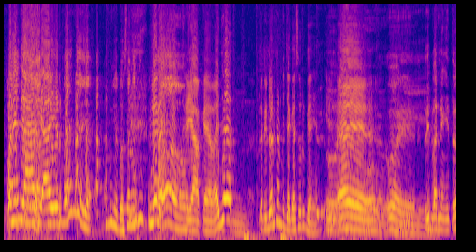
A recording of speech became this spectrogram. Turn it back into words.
Panitia hari air. Nanya ya, punya dosa nggak sih? Enggak. Wow. Ya oke lanjut. Ridwan kan penjaga surga ya. Eh. Woi, Ridwan yang itu.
